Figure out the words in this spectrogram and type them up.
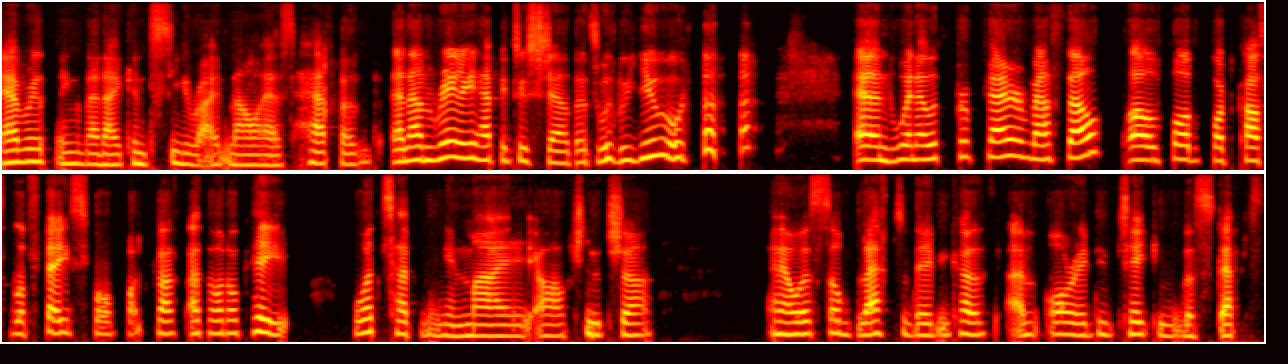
everything that I can see right now has happened, and I'm really happy to share this with you. And when I was preparing myself for the podcast, the Phase Four podcast, I thought, okay, what's happening in my uh, future? And I was so blessed today because I'm already taking the steps.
